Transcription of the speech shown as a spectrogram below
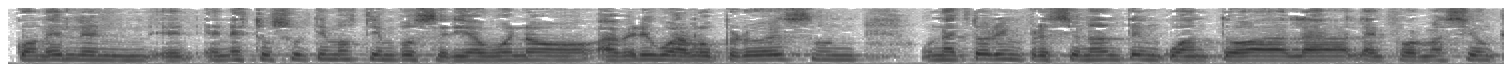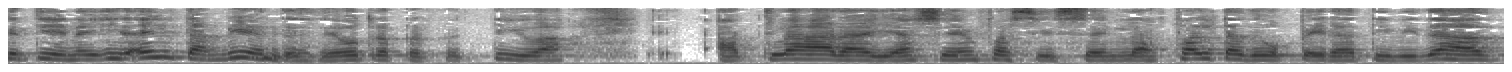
con él en, estos últimos tiempos, sería bueno averiguarlo, pero es un, un actor impresionante en cuanto a la, información que tiene y él también desde otra perspectiva aclara y hace énfasis en la falta de operatividad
